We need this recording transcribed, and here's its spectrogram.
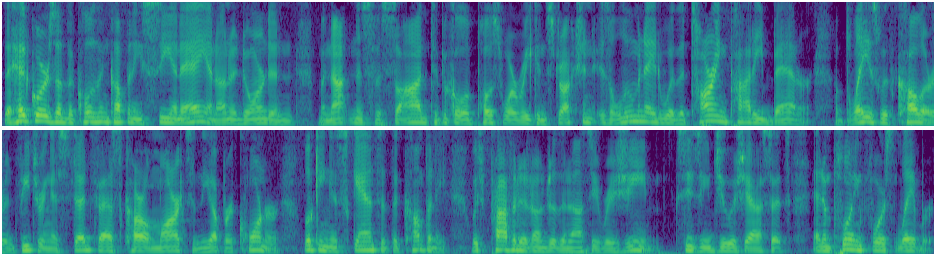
the headquarters of the clothing company C&A, an unadorned and monotonous facade typical of post-war reconstruction, is illuminated with a Taring Padi banner, ablaze with color and featuring a steadfast Karl Marx in the upper corner, looking askance at the company, which profited under the Nazi regime, seizing Jewish assets and employing forced labor,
